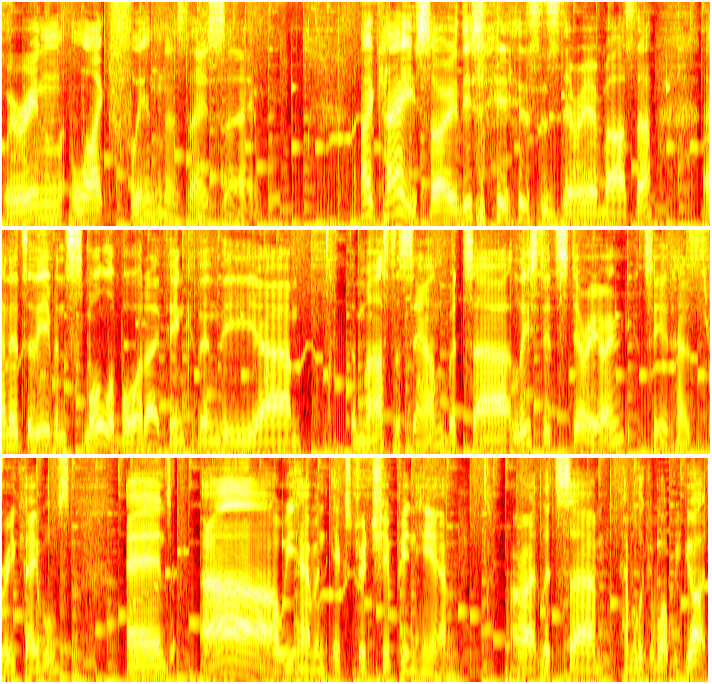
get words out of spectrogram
We're in like Flynn, as they say. Okay, so this is the Stereo Master, and it's an even smaller board, I think, than the um, the Master Sound, but uh, at least it's stereo. You can see it has three cables, and ah, we have an extra chip in here. All right, let's um, have a look at what we got.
